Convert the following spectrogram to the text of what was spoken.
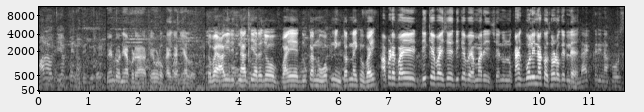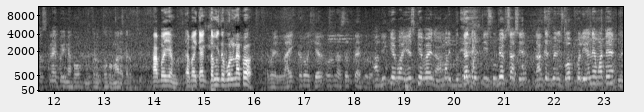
મારા વતી એક થઈને પેન્ટો ની આપણે આ સેવડો ખાઈ કાઢી હાલો. તો ભાઈ આવી રીતના અત્યારે જો ભાઈએ દુકાનનું ઓપનિંગ કરી નાખ્યું ભાઈ. આપણે ભાઈ ડીકે ભાઈ છે ડીકે ભાઈ અમારી ચેનલનું કાંઈક બોલી નાખો થોડોક એટલે. લાઈક કરી નાખો સબસ્ક્રાઇબ કરી નાખો. થોડોક ધોકો મારા તરફથી. હા ભાઈ એમ. આ ભાઈ કાંઈક તમે તો બોલી નાખો. ભાઈ લાઈક કરો શેર કરો અને સબસ્ક્રાઇબ કરો. આ ડીકે ભાઈ એસકે ભાઈ ને અમારી બધા તરફથી શુભેચ્છા છે. રાકેશભાઈ ની શોપ ખોલી. એને માટે અને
